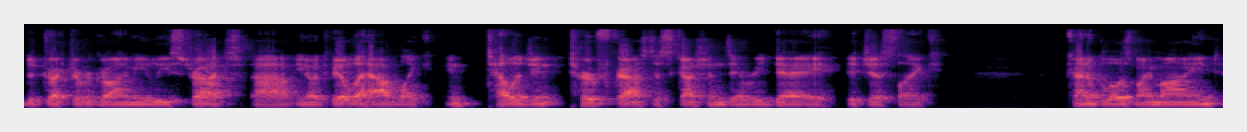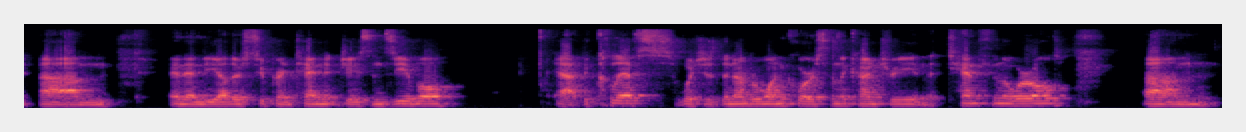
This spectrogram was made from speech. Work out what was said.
the director of agronomy, Lee Strutt, uh, you know, to be able to have like intelligent turf grass discussions every day, it just like kind of blows my mind. Um, and then the other superintendent, Jason Ziebel, at the Cliffs, which is the number one course in the country and the tenth in the world. Um,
